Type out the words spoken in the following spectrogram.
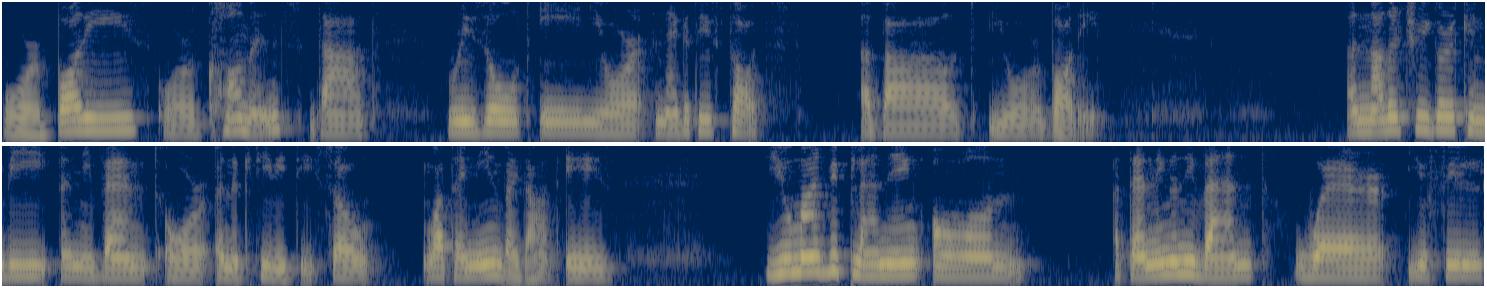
or bodies or comments that result in your negative thoughts about your body. Another trigger can be an event or an activity. So, what I mean by that is you might be planning on attending an event where you feel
